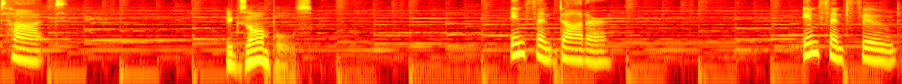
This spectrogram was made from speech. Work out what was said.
Tot. Examples. Infant daughter. Infant food.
